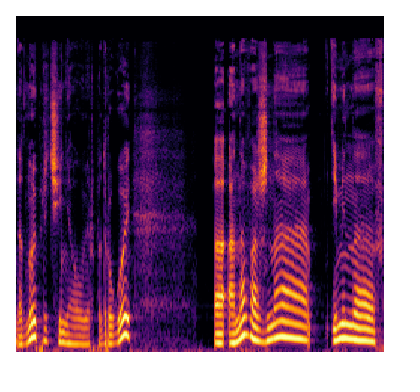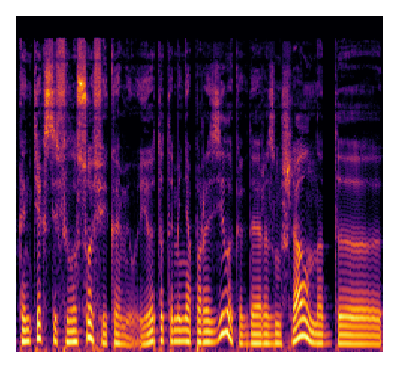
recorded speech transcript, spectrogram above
одной причине, а умер по другой. А, она важна именно в контексте философии Камю. И вот это меня поразило, когда я размышлял над э,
